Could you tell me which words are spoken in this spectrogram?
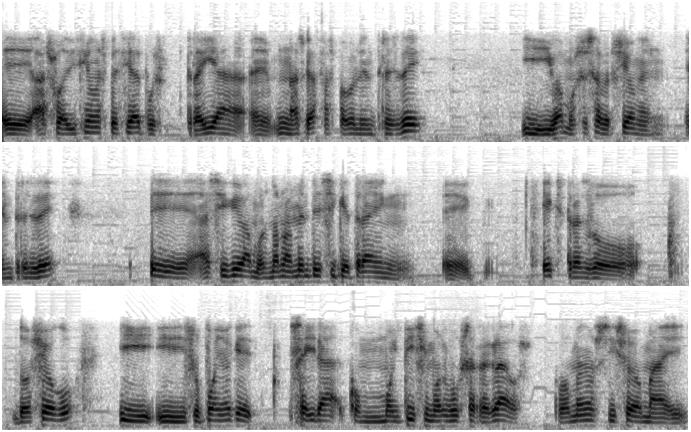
eh, a súa edición especial pois traía eh, unhas gafas para verlo en 3D, e vamos, esa versión en, en 3D Eh, así que vamos, normalmente sí que traen eh, extras do, do xogo e, e supoño que se irá con moitísimos bugs arreglados. Por menos iso é o máis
